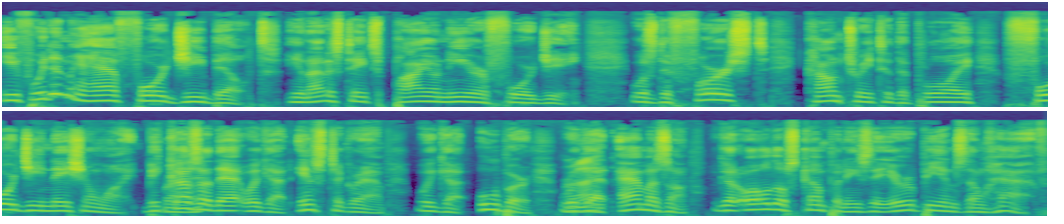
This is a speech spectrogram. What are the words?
if we didn't have 4G built, United States pioneered 4G. It was the first country to deploy 4G nationwide. Because Right. of that, we got Instagram, we got Uber, we Right. got Amazon, we got all those companies the Europeans don't have.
